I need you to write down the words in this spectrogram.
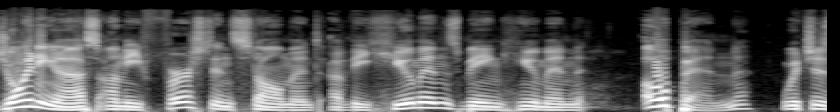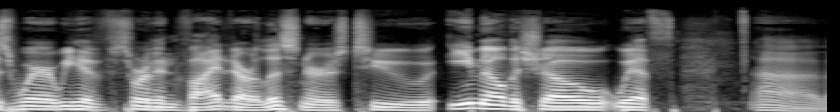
Joining us on the first installment of the Humans Being Human Open, which is where we have sort of invited our listeners to email the show with. Uh,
